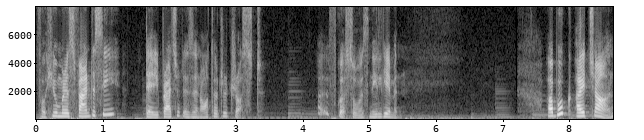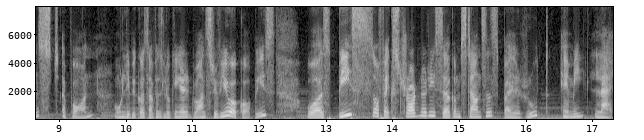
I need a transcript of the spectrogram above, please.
For humorous fantasy, Terry Pratchett is an author to trust. Uh, of course, so is Neil Gaiman. A book I chanced upon, only because I was looking at advanced reviewer copies, was Beasts of Extraordinary Circumstances by Ruth Emmie Lang.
